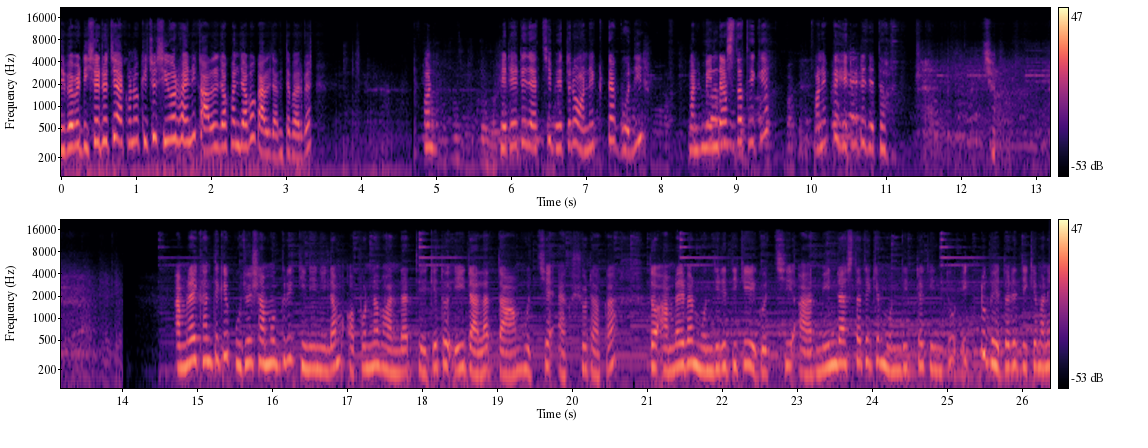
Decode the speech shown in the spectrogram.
এইভাবে ডিসাইড হচ্ছে, এখনও কিছু শিওর হয়নি, কাল যখন যাব, কাল জানতে পারবে। এখন হেঁটে হেঁটে যাচ্ছি, ভেতরে অনেকটা গলি মানে মেন রাস্তা থেকে অনেকটা হেঁটে হেঁটে যেতে হয়। আমরা এখান থেকে পুজো সামগ্রী কিনে নিলাম, অপর্ণা ভান্ডার থেকে। তো এই ডালার দাম হচ্ছে একশো টাকা। তো আমরা এবার মন্দিরের দিকে এগোচ্ছি আর মেন রাস্তা থেকে মন্দিরটা কিন্তু একটু ভেতরের দিকে মানে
